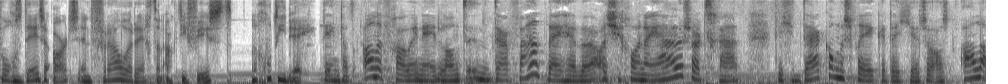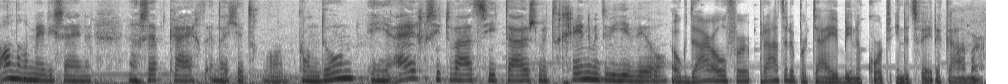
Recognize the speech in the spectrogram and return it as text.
Volgens deze arts en vrouwenrechtenactivist een goed idee. Ik denk dat alle vrouwen in Nederland daar vaat bij hebben als je gewoon naar je huisarts gaat. Dat je daar kan bespreken dat je zoals alle andere medicijnen een recept krijgt en dat je het gewoon kan doen in je eigen situatie thuis met degene met wie je wil. Ook daarover praten de partijen binnenkort in de Tweede Kamer.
